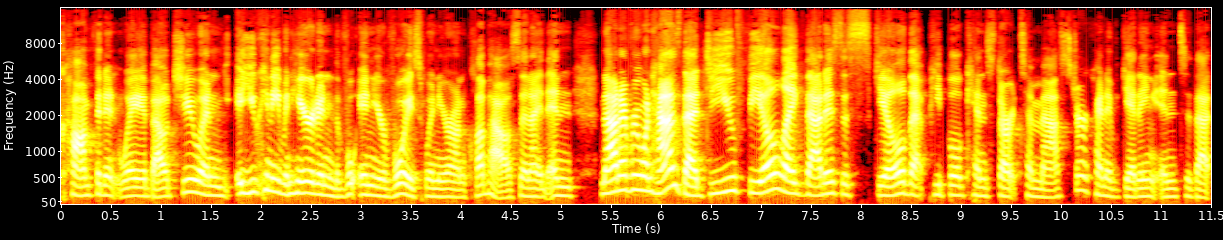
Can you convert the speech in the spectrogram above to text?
confident way about you and you can even hear it in the vo- in your voice when you're on clubhouse and I, and not everyone has that. Do you feel like that is a skill that people can start to master kind of getting into that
